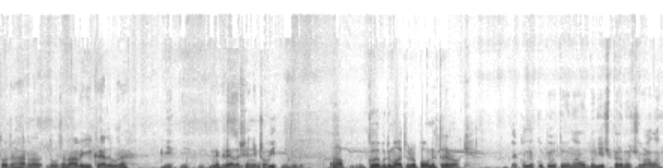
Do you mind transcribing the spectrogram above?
Теж гарна довжина, ви її крили вже. Ні, ні, ні. Не Десь ще У нічого. квітні буде. Ага, коли буде мати вже повних 3 роки. Я коли купив, то вона одну ніч переночувала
